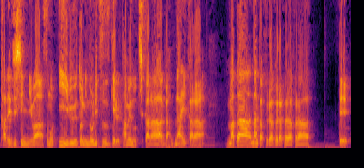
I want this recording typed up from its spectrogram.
彼自身には、その、いいルートに乗り続けるための力がないから、また、なんかフラフラフラフラって、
